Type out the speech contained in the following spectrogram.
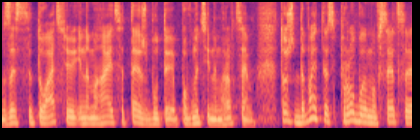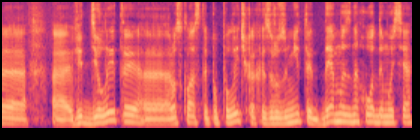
за ситуацію і намагається теж бути повноцінним гравцем. Тож давайте спробуємо все це е, відділити, е, розкласти по поличках і зрозуміти, де ми знаходимося,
